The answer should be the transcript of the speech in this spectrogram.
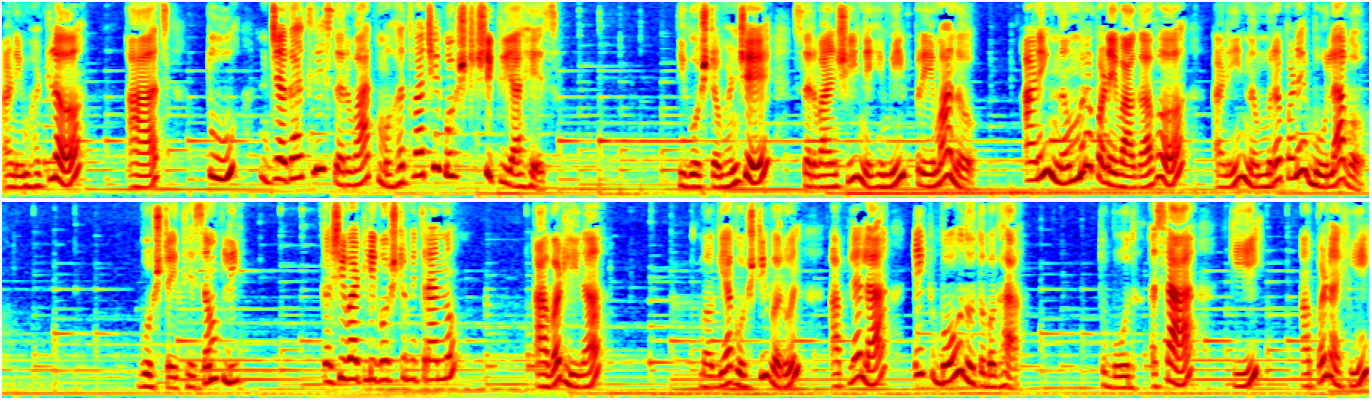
आणि म्हटलं आज तू जगातली सर्वात महत्वाची गोष्ट शिकली आहेस. ती गोष्ट म्हणजे सर्वांशी नेहमी प्रेमानं आणि नम्रपणे वागावं आणि नम्रपणे बोलावं. गोष्ट इथे संपली. कशी वाटली गोष्ट मित्रांनो? आवडली ना? मग या गोष्टीवरून आपल्याला एक बोध होतो बघा. तो बोध असा की आपणही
